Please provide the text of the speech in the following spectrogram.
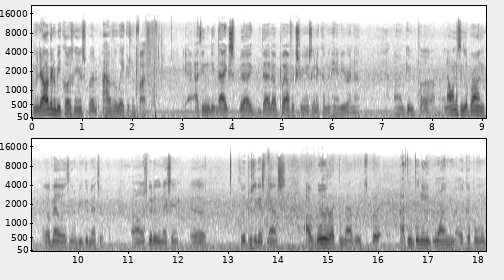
I mean, they're all going to be close games, but I have the Lakers in five. Yeah, I think that uh, that uh, playoff experience is going to come in handy right now. Um, give, uh, and I want to see LeBron uh, Melo. It's going to be a good matchup. Uh, let's go to the next game. Uh, Clippers against Mavs. I really like the Mavericks, but I think they need one a couple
